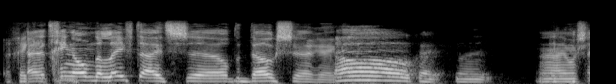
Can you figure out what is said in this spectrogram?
Rick, het ging om de leeftijds eh, op de doos, eh, Rick. Oh, oké. Nee. Ah, jongens,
